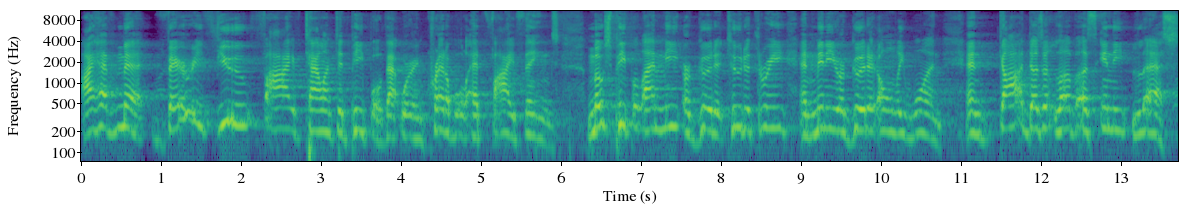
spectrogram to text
I have met very few five talented people that were incredible at five things. Most people I meet are good at two to three, and many are good at only one. And God doesn't love us any less.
